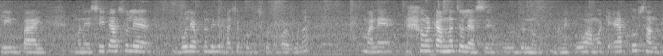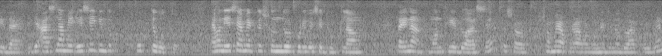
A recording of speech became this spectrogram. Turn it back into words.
ক্লিন পাই। মানে সেটা আসলে বলে আপনাদেরকে ভাষা প্রকাশ করতে পারব না। মানে আমার কান্না চলে আসে ওর জন্য। মানে ও আমাকে এত শান্তি দেয় যে আসলে আমি এসেই কিন্তু করতে হতো। এখন এসে আমি একটা সুন্দর পরিবেশে ঢুকলাম। তাই না? মন থেকে দোয়া আসে। তো সব সময় আপনারা আমার মনের জন্য দোয়া করবেন।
